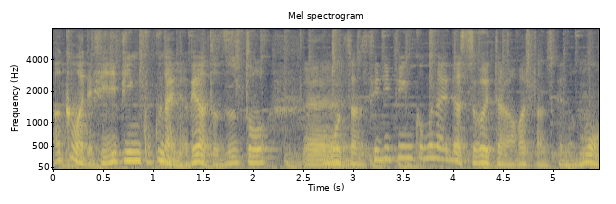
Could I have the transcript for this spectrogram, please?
あくまでフィリピン国内だけだとずっと思ってたんです、フィリピン国内ではすごいってのは分かったんですけども、う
